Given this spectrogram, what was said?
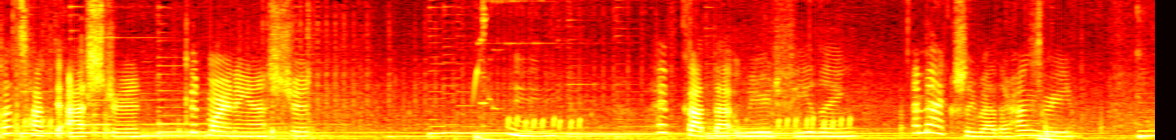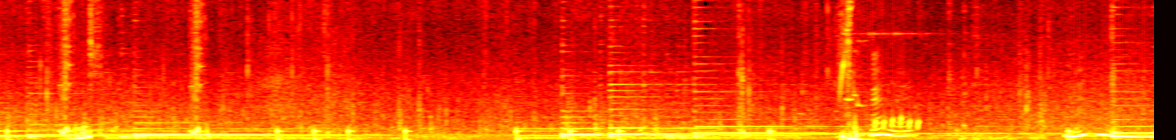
Let's talk to Astrid. Good morning, Astrid. I've got that weird feeling. I'm actually rather hungry. Mm. Mm.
